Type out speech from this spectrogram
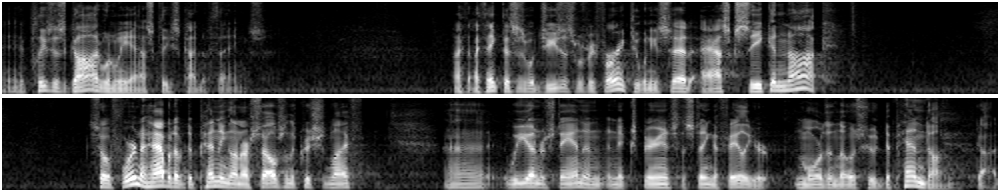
It pleases God when we ask these kind of things. I, th- I, think this is what Jesus was referring to when he said, Ask, seek, and knock. So, if we're in the habit of depending on ourselves in the Christian life, uh, we understand and, and experience the sting of failure more than those who depend on God,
